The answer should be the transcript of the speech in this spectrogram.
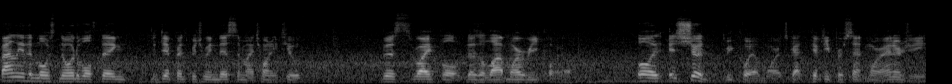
Finally, the most notable thing, the difference between this and my 22. This rifle does a lot more recoil. Well, it, it should recoil more. It's got 50% more energy.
